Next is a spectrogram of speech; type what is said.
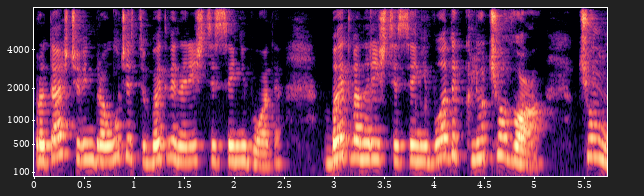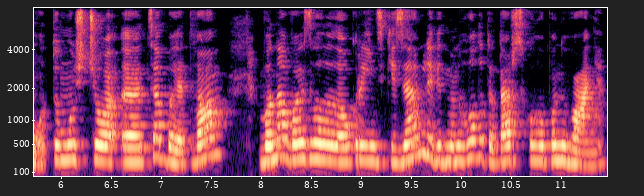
Про те, що він брав участь у битві на річці Сині Води. Битва на річці Сині Води ключова. Чому? Тому що е, ця битва вона визволила українські землі від монголо-татарського панування,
